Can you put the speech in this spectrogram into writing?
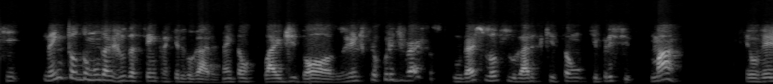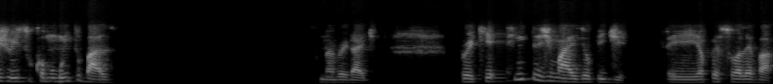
que nem todo mundo ajuda sempre aqueles lugares, né? Então, lar de idosos, a gente procura diversos, diversos outros lugares que são que precisam. Mas eu vejo isso como muito básico, na verdade, porque é simples demais eu pedir e a pessoa levar.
